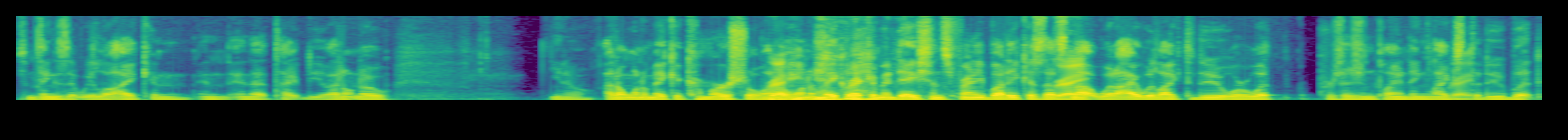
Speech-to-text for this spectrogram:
some things that we like and, and, and that type deal. I don't know. You know, I don't want to make a commercial. I don't want to make recommendations for anybody because that's Right. not what I would like to do or what Precision Planting likes Right. to do. But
